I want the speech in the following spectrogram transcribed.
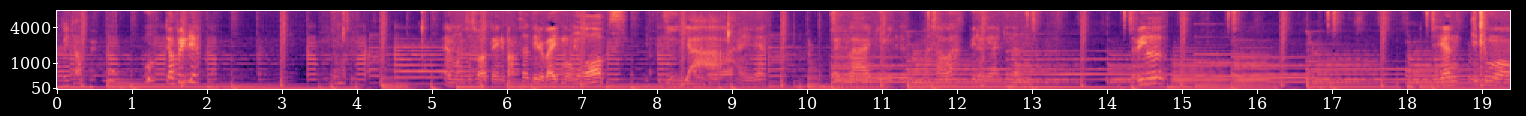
Tapi capek. Uh capek dia. Emang sesuatu yang dipaksa tidak baik mau yops. Itu dia ya kan. Baik lagi nih masalah beda keyakinan. Tapi lu ya kan itu mau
